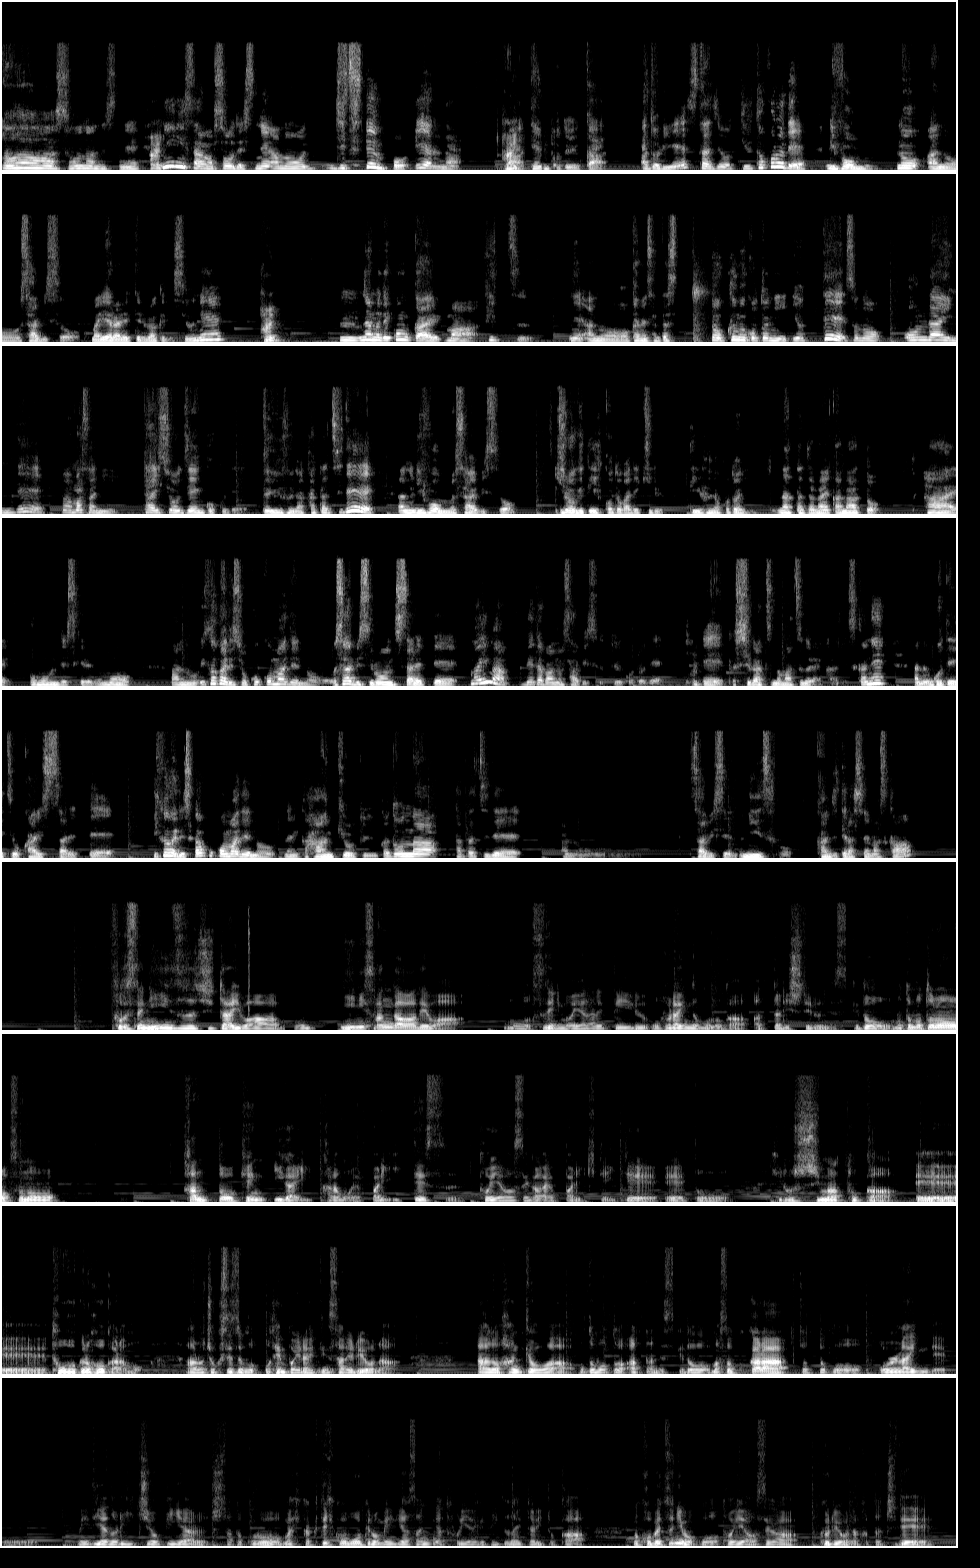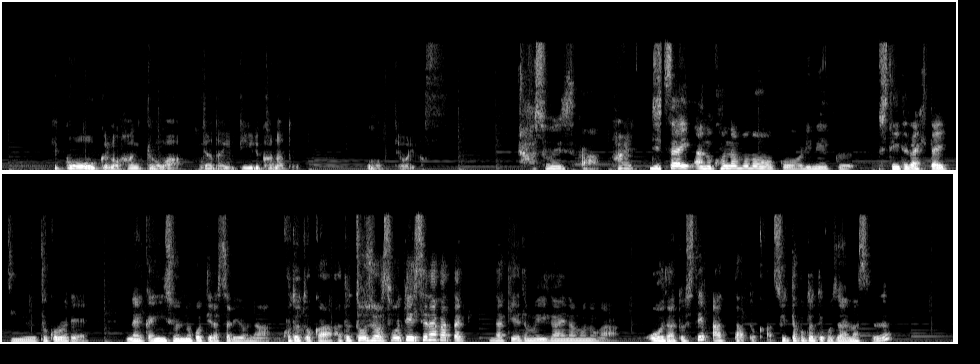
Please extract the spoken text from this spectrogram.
ああ、そうなんですね。はい、ニーニーさんはそうですね、あの、実店舗、リアルなまあ、店舗というか、アトリエ、スタジオっていうところで、リフォームのあのサービスを、まあ、やられてるわけですよね。はい。うん、なので、今回、まあ、フィッツ、ね、あの、亀さんたちと組むことによって、そのオンラインで、まあ、まさに対象全国でというふうな形で、あの、リフォームのサービスを広げていくことができるっていうふうなことになったんじゃないかなと、はい、思うんですけれども、あの、いかがでしょう？ここまでのサービスローンチされて、まあ今、データ版のサービスということで、はい、えっ、と、4月の末ぐらいからですかね、あの、ご提供開始されて、いかがですか？ここまでの何か反響というか、どんな形で、あの、サービスへのニーズを感じてらっしゃいますか？そうですね、ニーズ自体は、223側では、もうすでにまあやられているオフラインのものがあったりしてるんですけど、もともとのその関東圏以外からもやっぱり一定数問い合わせがやっぱり来ていて、えっ、ー、と、広島とか、えー、東北の方からも、あの、直接お店舗に来店されるような、あの、反響はもともとあったんですけど、まあ、そこからちょっとこう、オンラインで、こう、メディアのリーチを PR したところ、まあ、比較的こう多くのメディアさんには取り上げていただいたりとか、まあ、個別にもこう問い合わせが来るような形で、結構多くの反響はいただいているかなと思っております。あそうですか。はい。実際、あの、こんなものをこうリメイクしていただきたいっていうところで、何か印象に残っていらっしゃるようなこととか、あと当初は想定してなかったんだけれども意外なものがオーダーとしてあったとか、そういったことってございます？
